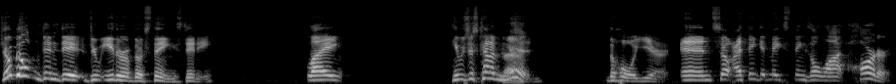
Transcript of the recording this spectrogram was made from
Joe Milton didn't do either of those things, did he? Like, he was just kind of no. mid the whole year. And so I think it makes things a lot harder.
